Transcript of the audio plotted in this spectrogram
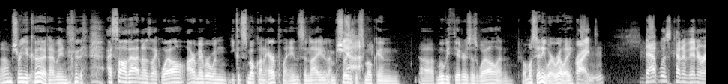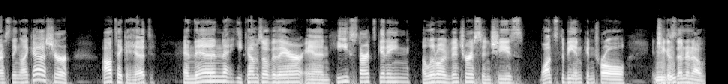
I'm sure you could. I mean, I saw that and I was like, well, I remember when you could smoke on airplanes, and I, I'm sure you could smoke in uh, movie theaters as well, and almost anywhere really. Right. Mhm. That was kind of interesting. Like, yeah, sure, I'll take a hit. And then he comes over there and he starts getting a little adventurous, and she's wants to be in control. And she Mhm. goes, no, no, no,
